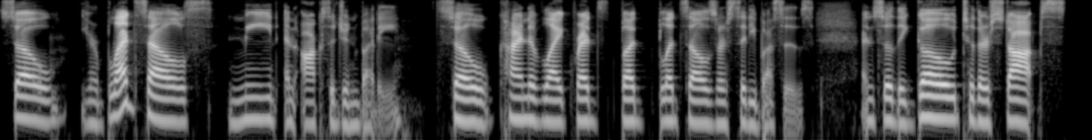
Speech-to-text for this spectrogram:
So your blood cells need an oxygen buddy. So kind of like red blood blood cells are city buses. And so they go to their stops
